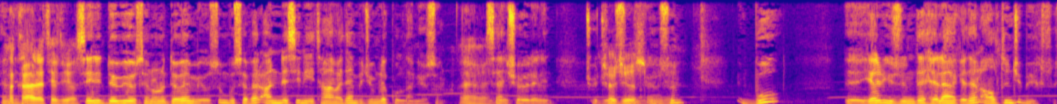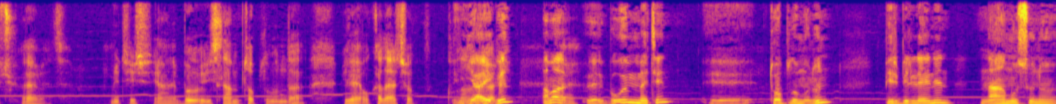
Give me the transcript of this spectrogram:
Seni, Hakaret ediyorsun. Seni dövüyor sen onu dövemiyorsun. Bu sefer annesini itham eden bir cümle kullanıyorsun. Evet. Sen şöylenin çocuğusun, çocuğusun diyorsun. Diye. Bu e, yeryüzünde helak eden altıncı büyük suç. Evet. Müthiş. Yani bu İslam toplumunda bile o kadar çok kullanılıyor. Yaygın ama evet. e, bu ümmetin e, toplumunun birbirlerinin namusunu,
